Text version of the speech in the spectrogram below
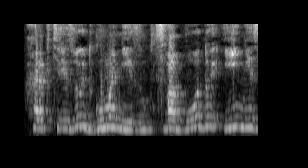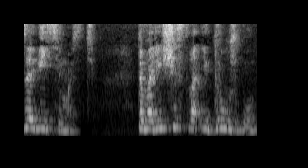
характеризует гуманизм, свободу и независимость, товарищество и дружбу.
